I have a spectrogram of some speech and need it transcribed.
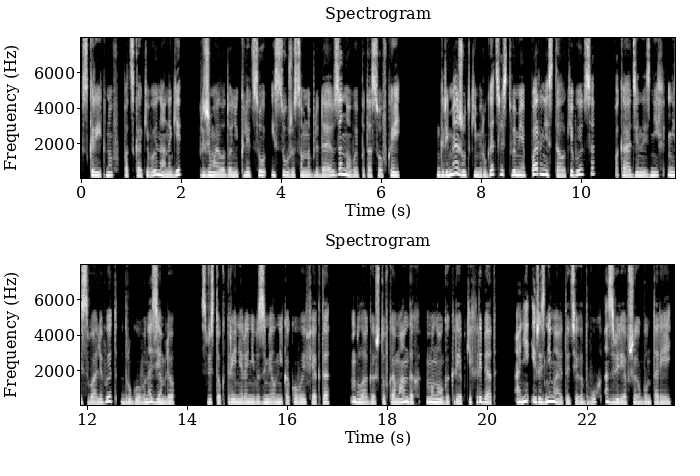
Вскрикнув, подскакиваю на ноги, прижимая ладони к лицу и с ужасом наблюдаю за новой потасовкой. Гремя жуткими ругательствами, парни сталкиваются, пока один из них не сваливает другого на землю. Свисток тренера не возымел никакого эффекта. Благо, что в командах много крепких ребят. Они и разнимают этих двух озверевших бунтарей.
